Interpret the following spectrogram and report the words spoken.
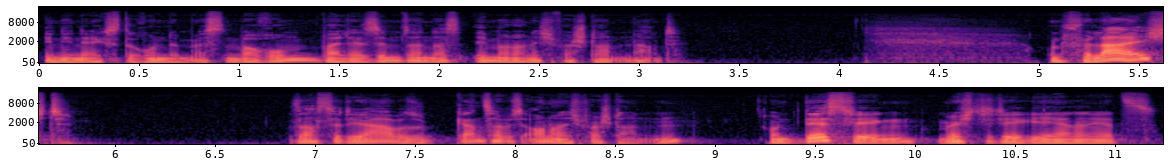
in die nächste Runde müssen. Warum? Weil der Simson das immer noch nicht verstanden hat. Und vielleicht sagst du dir, ja, aber so ganz habe ich es auch noch nicht verstanden. Und deswegen möchte ich dir gerne jetzt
